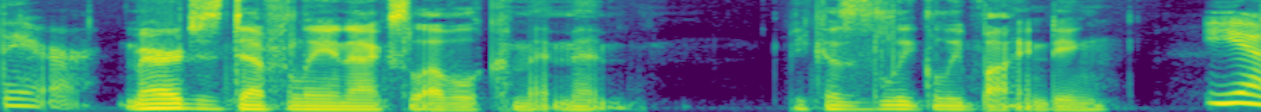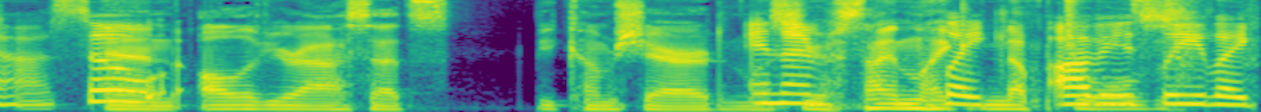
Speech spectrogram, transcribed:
there. marriage is definitely an next level commitment because it's legally binding Yeah. So and all of your assets become shared unless you I'm, sign like, like nuptials. obviously like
